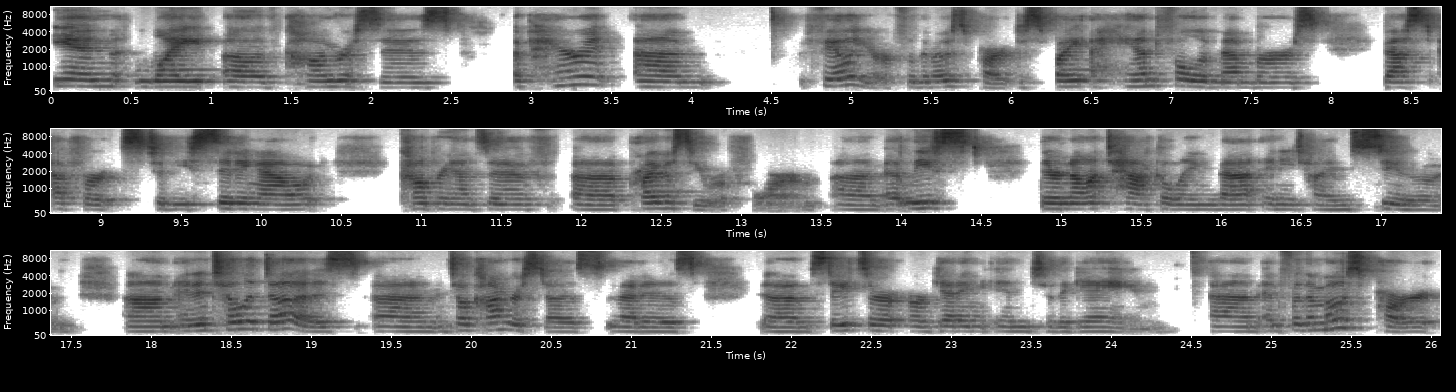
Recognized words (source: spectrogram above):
in light of Congress's apparent um, failure, for the most part, despite a handful of members' best efforts to be sitting out comprehensive uh, privacy reform, um, at least they're not tackling that anytime soon. Um, and until it does, um, until Congress does, that is, um, states are, are getting into the game. Um, and for the most part,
